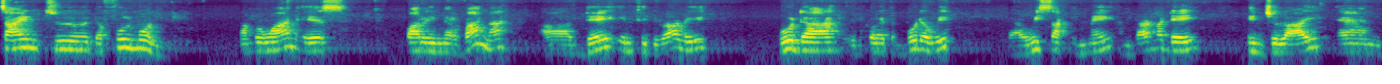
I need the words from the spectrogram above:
time to the full moon. Number one is Parinirvana uh, Day in February, Buddha, we call it Buddha Week, uh, Wesak in May, and Dharma Day in July, and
